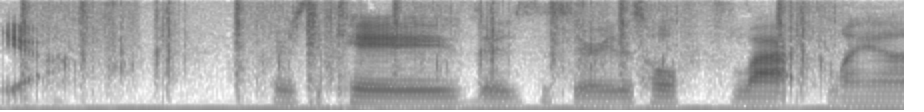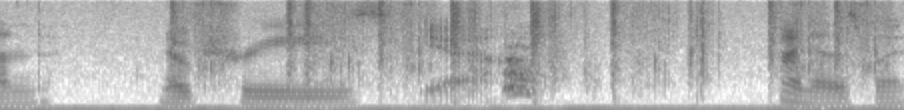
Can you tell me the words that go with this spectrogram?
Yeah. There's the cave, there's this area, this whole flat land. No trees. Yeah. I know this place.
